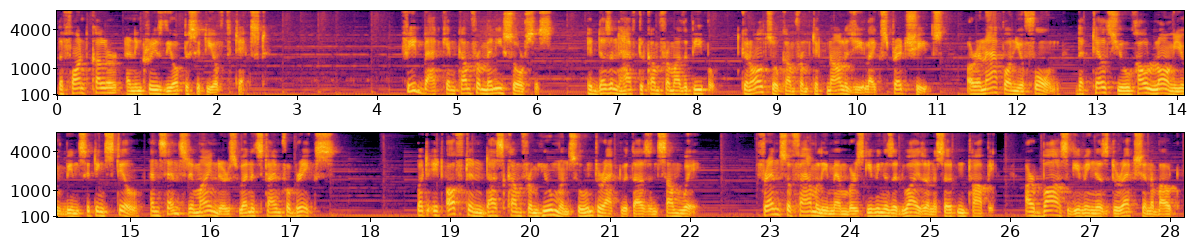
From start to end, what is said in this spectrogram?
the font color and increase the opacity of the text. Feedback can come from many sources. It doesn't have to come from other people. It can also come from technology like spreadsheets or an app on your phone that tells you how long you've been sitting still and sends reminders when it's time for breaks. But it often does come from humans who interact with us in some way. Friends or family members giving us advice on a certain topic, our boss giving us direction about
